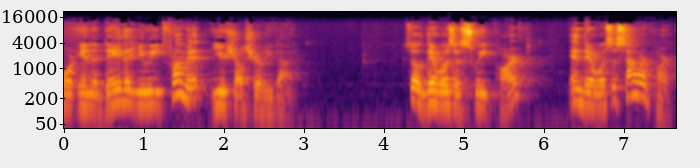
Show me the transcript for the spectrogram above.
for in the day that you eat from it, you shall surely die. So there was a sweet part and there was a sour part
